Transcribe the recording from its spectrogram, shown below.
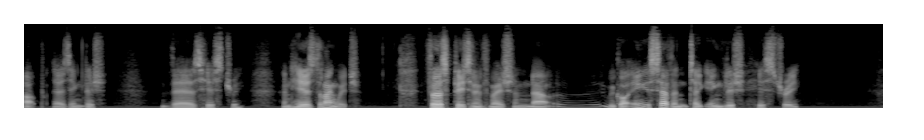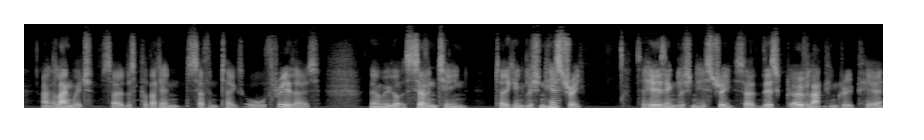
up. There's English, there's history, and here's the language. First piece of information. Now we've got seven, take English, history, and a language. So let's put that in. 7 takes all three of those. Then we've got 17 take English and history. So here's English and history. So this overlapping group here,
